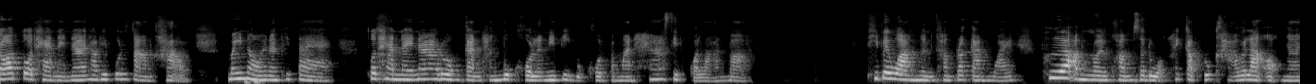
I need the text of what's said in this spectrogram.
ยอดตัวแทนในหน้าเท่าที่ปุ้นตามข่าว ไม่น้อยนะพี่แต่ตัวแทนในหน้ารวมกันทั้งบุคคลและนิติบุคคลประมาณห้าสิบกว่าล้านบาท ที่ไปวางเงินค้ำประกันไว้ เพื่ออำนวยความสะดวกให้กับลูกค้าเวลาออกงาน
